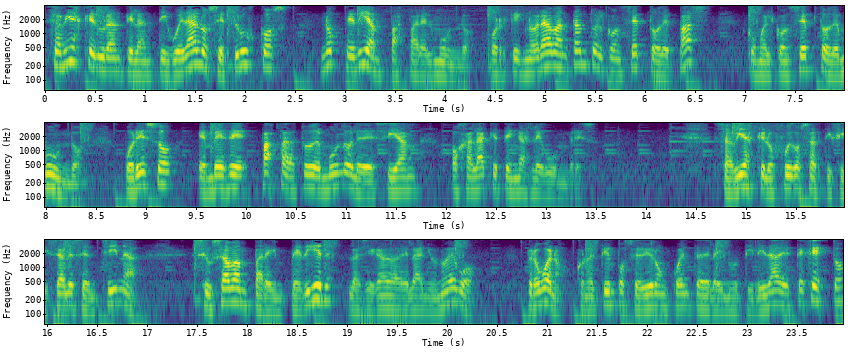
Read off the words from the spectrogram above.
¿Sabías que durante la antigüedad los etruscos no pedían paz para el mundo, porque ignoraban tanto el concepto de paz como el concepto de mundo? Por eso, en vez de paz para todo el mundo, le decían, ojalá que tengas legumbres. ¿Sabías que los fuegos artificiales en China se usaban para impedir la llegada del año nuevo? Pero bueno, con el tiempo se dieron cuenta de la inutilidad de este gesto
